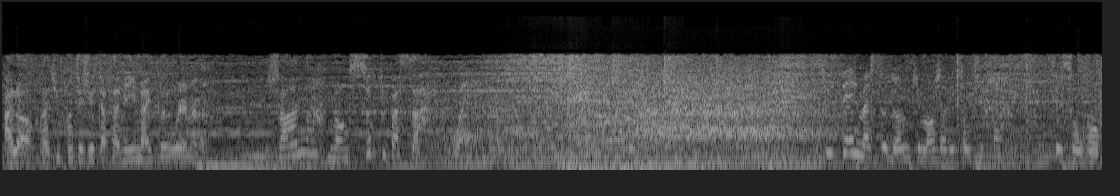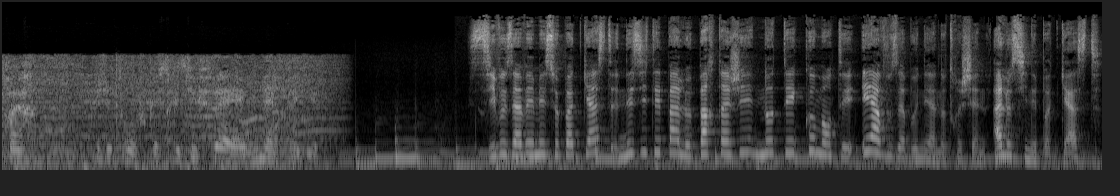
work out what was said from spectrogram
Alors, vas-tu protéger ta famille, Michael? Oui, madame. Sean, manque surtout pas ça. Ouais. Qui c'est le mastodome qui mange avec ton petit frère? C'est son grand frère. Je trouve que ce que tu fais est merveilleux. Si vous avez aimé ce podcast, n'hésitez pas à le partager, noter, commenter et à vous abonner à notre chaîne Allociné Podcast.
